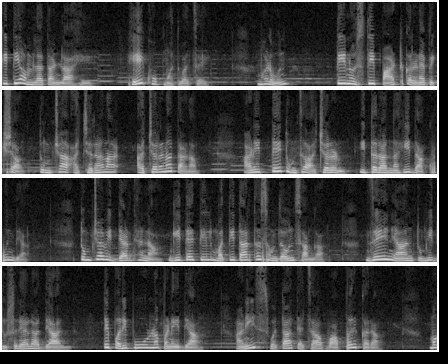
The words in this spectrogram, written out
किती अंमलात आणला आहे हे खूप महत्त्वाचं आहे. म्हणून ती नुसती पाठ करण्यापेक्षा तुमच्या आचरणा आचरणात आणा आणि ते तुमचं आचरण इतरांनाही दाखवून द्या. तुमच्या विद्यार्थ्यांना गीतेतील मतितार्थ समजावून सांगा. जे ज्ञान तुम्ही दुसऱ्याला द्याल ते परिपूर्णपणे द्या आणि स्वतः त्याचा वापर करा. मग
